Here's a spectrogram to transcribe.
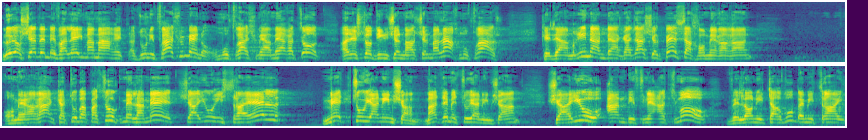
לא יושב ומבלה עם הארץ, אז הוא נפרש ממנו, הוא מופרש מעמי ארצות, אז יש לו דין של מה? של מלאך, מופרש. כדאמרינן בהגדה של פסח, אומר הר"ן, אומר הר"ן, כתוב בפסוק, מלמד שהיו ישראל מצוינים שם. מה זה מצוינים שם? שהיו עם בפני עצמו ולא נתערבו במצרים.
